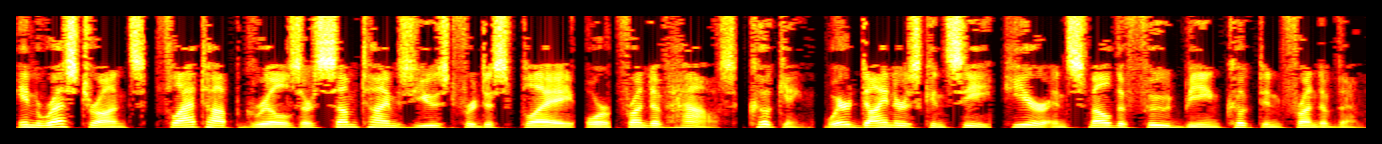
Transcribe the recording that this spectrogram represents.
In restaurants, flattop grills are sometimes used for display, or front of house cooking, where diners can see, hear and smell the food being cooked in front of them.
